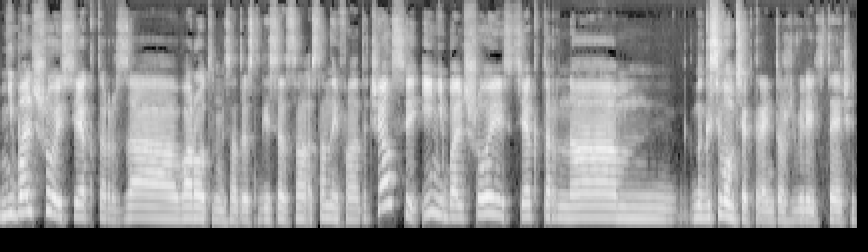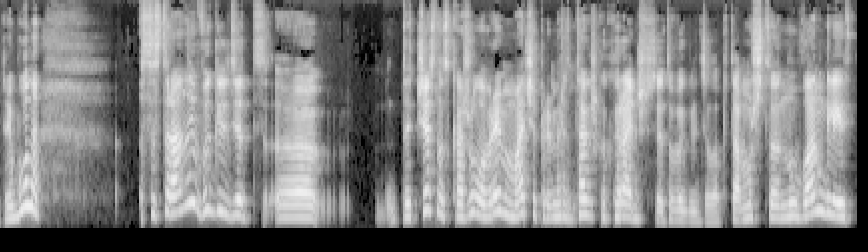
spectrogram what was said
небольшой сектор за воротами, соответственно, если основные фанаты Челси, и небольшой сектор на, на гостевом секторе, они тоже вели эти стоячие трибуны. Со стороны выглядит э, да, честно скажу, во время матча примерно так же, как и раньше все это выглядело. Потому что, ну, в Англии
